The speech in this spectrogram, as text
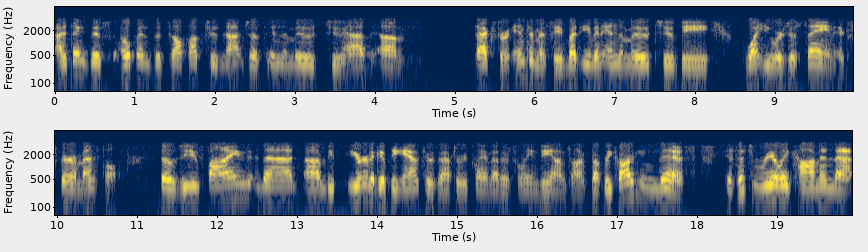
I think this opens itself up to not just in the mood to have um, sex or intimacy, but even in the mood to be what you were just saying, experimental. So, do you find that um, you're going to give the answers after we play another Celine Dion song? But regarding this, is this really common that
